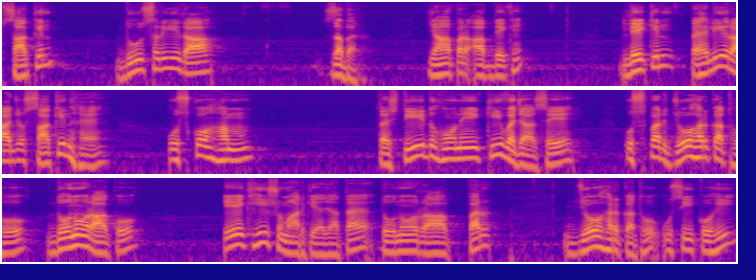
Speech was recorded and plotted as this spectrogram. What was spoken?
साकिन, दूसरी रा ज़बर। यहाँ पर आप देखें। लेकिन पहली रा जो साकिन है, उसको हम तशदीद होने की वजह से उस पर जो हरकत हो, दोनों रा को एक ही शुमार किया जाता है। दोनों रा पर जो हरकत हो, उसी को ही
